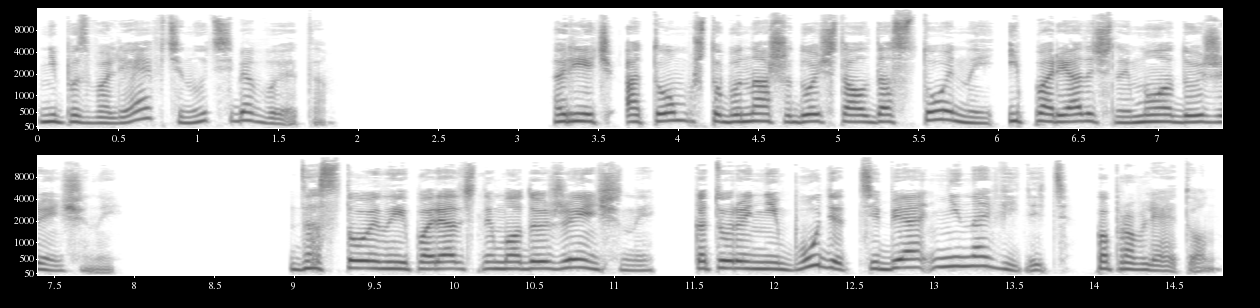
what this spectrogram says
не позволяя втянуть себя в это. Речь о том, чтобы наша дочь стала достойной и порядочной молодой женщиной. Достойной и порядочной молодой женщиной, которая не будет тебя ненавидеть, поправляет он.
